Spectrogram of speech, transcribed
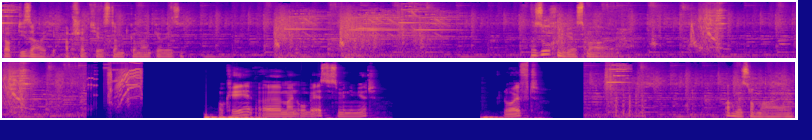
Ich glaube, dieser Abschnitt hier ist damit gemeint gewesen. Versuchen wir es mal. Okay, äh, mein OBS ist minimiert. Läuft. Machen wir es nochmal.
